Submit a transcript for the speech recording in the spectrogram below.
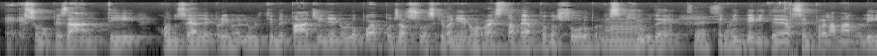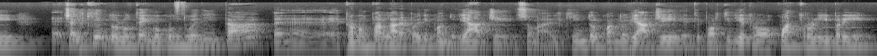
eh, sono pesanti, quando sei alle prime e alle ultime pagine non lo puoi appoggiare sulla scrivania, non resta aperto da solo perché mm, si chiude sì, e sì. quindi devi tenere sempre la mano lì. Eh, cioè il Kindle lo tengo con due dita eh, per non parlare poi di quando viaggi, insomma il Kindle quando viaggi e ti porti dietro quattro libri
